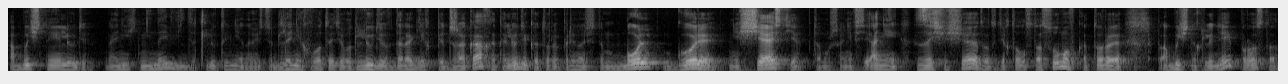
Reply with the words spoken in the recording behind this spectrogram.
обычные люди. На них ненавидят лютой ненавистью. Для них вот эти вот люди в дорогих пиджаках, это люди, которые приносят им боль, горе, несчастье, потому что они, все, они защищают вот этих толстосумов, которые обычных людей просто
